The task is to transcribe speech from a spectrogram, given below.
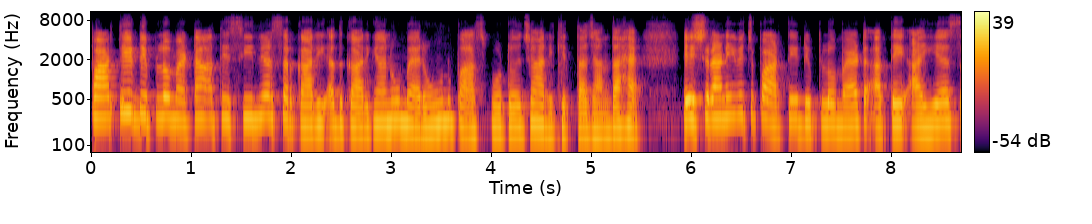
ਭਾਰਤੀ ਡਿਪਲੋਮੈਟਾਂ ਅਤੇ ਸੀਨੀਅਰ ਸਰਕਾਰੀ ਅਧਿਕਾਰੀਆਂ ਨੂੰ ਮੈਰੂਨ ਪਾਸਪੋਰਟ ਜਾਰੀ ਕੀਤਾ ਜਾਂਦਾ ਹੈ। ਇਸ ਸ਼੍ਰੇਣੀ ਵਿੱਚ ਭਾਰਤੀ ਡਿਪਲੋਮੈਟ ਅਤੇ ਆਈਐਸ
